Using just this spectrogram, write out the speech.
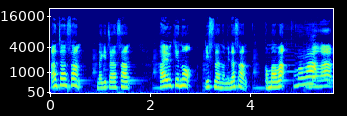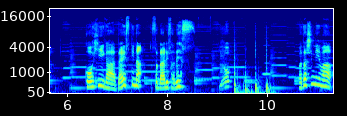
あんちゃんさん、なぎちゃんさん、はい受けのリスナーの皆さん、こんばんは。こんばんは。は。コーヒーが大好きな須田ありさです。よ。っ私には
